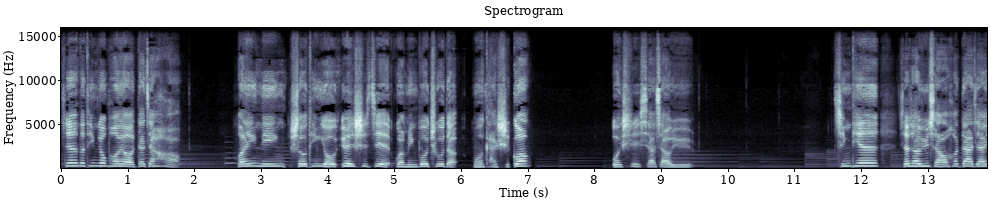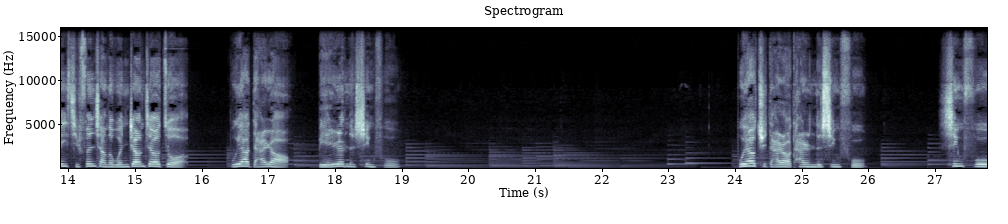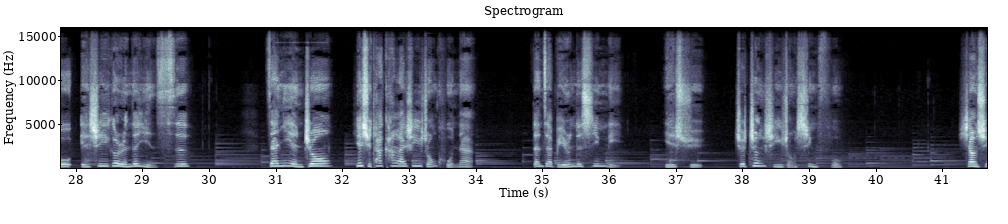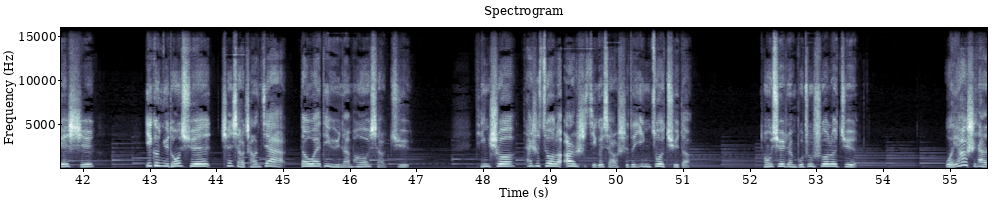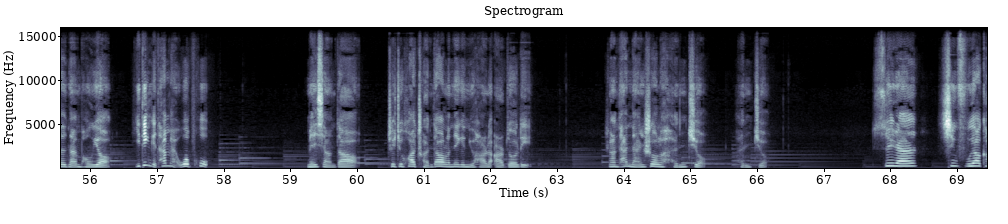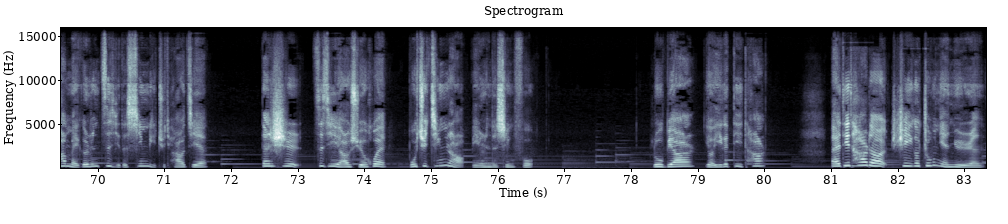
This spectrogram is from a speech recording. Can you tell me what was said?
亲爱的听众朋友，大家好，欢迎您收听由月世界冠名播出的《摩卡时光》，我是小小鱼。今天，小小鱼想要和大家一起分享的文章叫做《不要打扰别人的幸福》。不要去打扰他人的幸福，幸福也是一个人的隐私。在你眼中，也许他看来是一种苦难，但在别人的心里，也许这正是一种幸福。上学时，一个女同学趁小长假到外地与男朋友小聚，听说她是坐了二十几个小时的硬座去的，同学忍不住说了句：“我要是她的男朋友，一定给她买卧铺。”没想到。这句话传到了那个女孩的耳朵里，让她难受了很久很久。虽然幸福要靠每个人自己的心理去调节，但是自己也要学会不去惊扰别人的幸福。路边有一个地摊儿，摆地摊的是一个中年女人，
